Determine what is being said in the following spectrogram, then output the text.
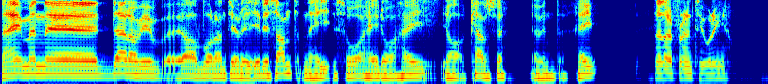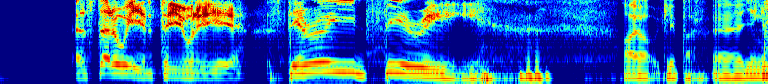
Nej men eh, där har vi ja, våran teori. Är det sant? Nej, så hej då. Hej, ja kanske. Jag vet inte. Hej. Det är därför en teori. En steroidteori. Steroid theory. ja, ja, klipp här. Eh, gänget.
